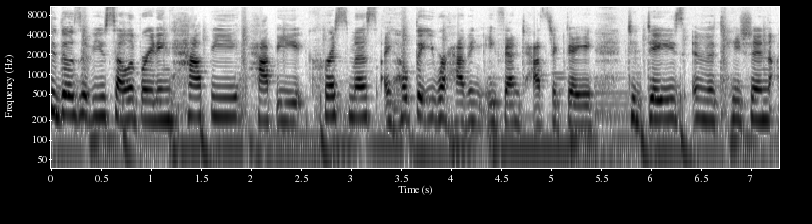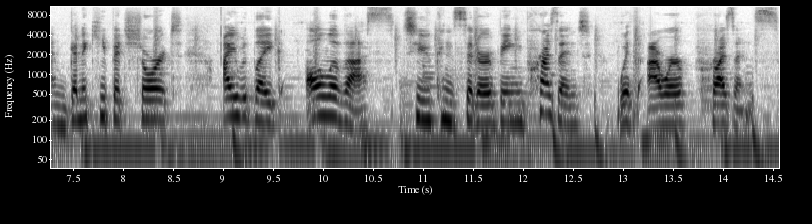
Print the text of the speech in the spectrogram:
To those of you celebrating happy, happy Christmas. I hope that you are having a fantastic day. Today's invitation, I'm gonna keep it short. I would like all of us to consider being present with our presence.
